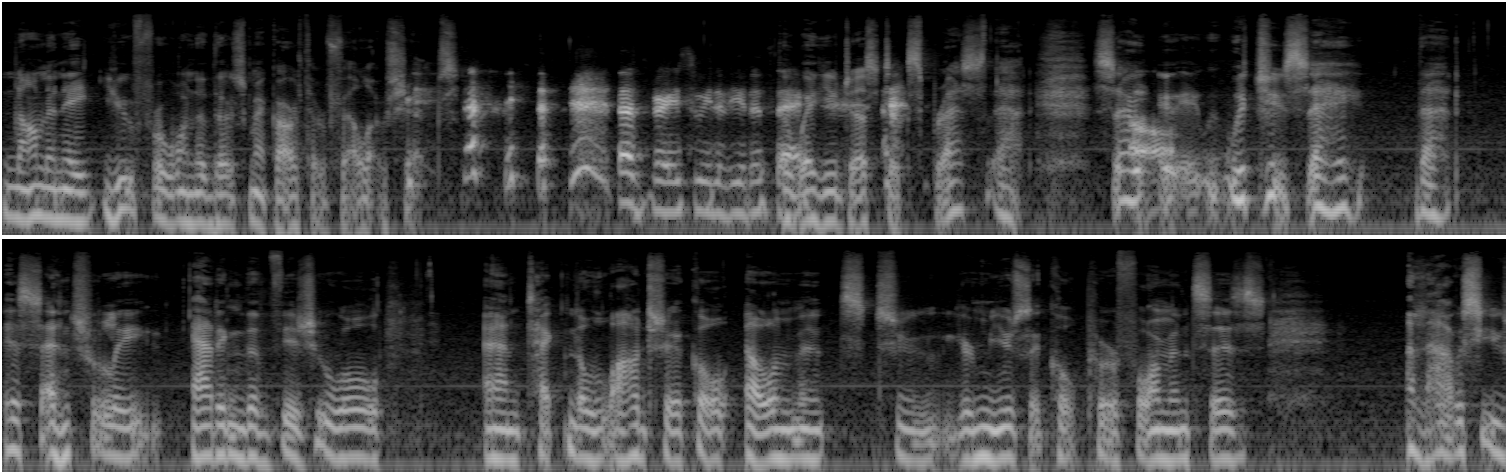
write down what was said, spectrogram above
nominate you for one of those MacArthur fellowships. That's very sweet of you to say. The way you just expressed that. So, Oh. would you say that essentially adding the visual and technological elements to your musical performances allows you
